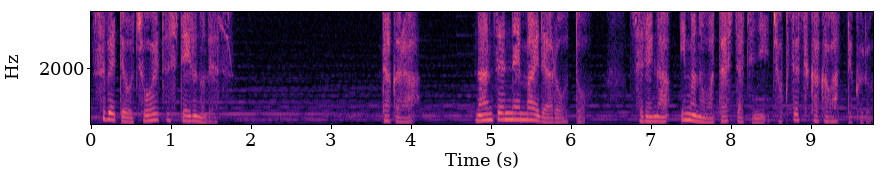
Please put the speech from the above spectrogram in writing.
全てを超越しているのです。だから何千年前であろうとそれが今の私たちに直接関わってくる。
